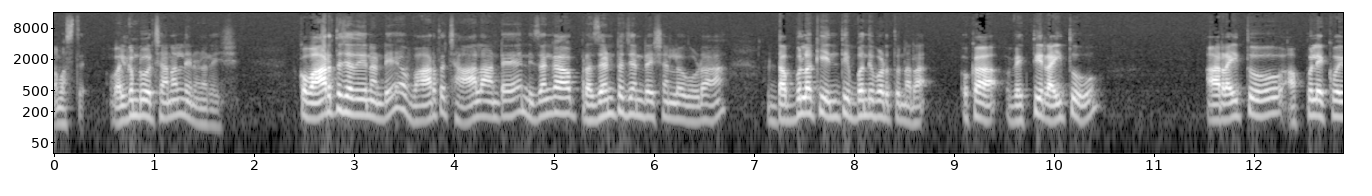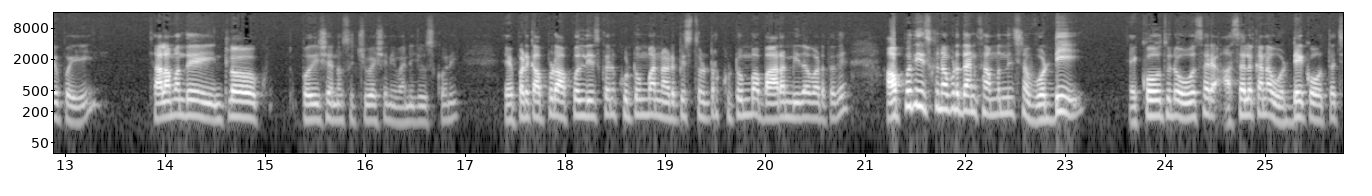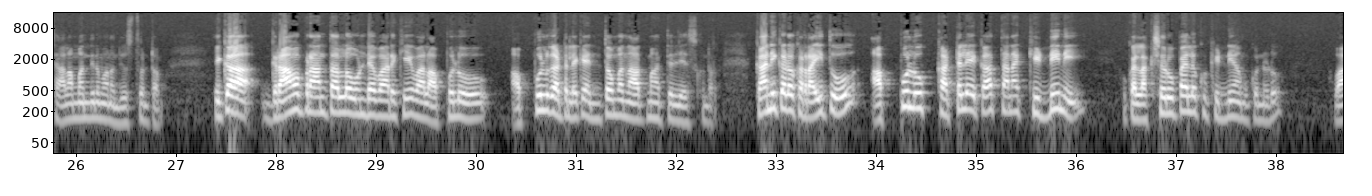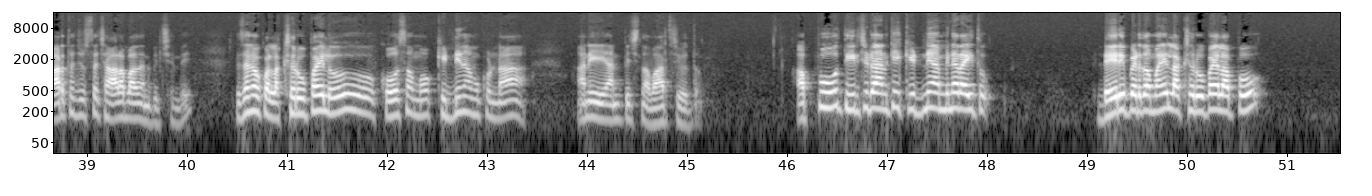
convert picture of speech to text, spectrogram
నమస్తే. Welcome to our channel నేను నరేష్. ఒక వార్త చదివినండి. ఆ వార్త చాలా అంటే నిజంగా ప్రజెంట్ జనరేషన్లో కూడా డబ్బులకి ఎంత ఇబ్బంది పడుతున్నారా? ఒక వ్యక్తి రైతు ఆ రైతు అప్పులు ఎక్కువైపోయి చాలామంది ఇంట్లో పొజిషన్ సిచ్యువేషన్ ఇవన్నీ చూసుకొని ఎప్పటికప్పుడు అప్పులు తీసుకొని కుటుంబాన్ని నడిపిస్తుంటారు. కుటుంబ భారం మీద పడుతుంది. అప్పు తీసుకున్నప్పుడు దానికి సంబంధించిన వడ్డీ ఎక్కువ అవుతుంటే ఓసారి అసలు కన్నా వడ్డీ ఎక్కువ అవుతుంది చాలామందిని మనం చూస్తుంటాం. ఇక గ్రామ ప్రాంతాల్లో ఉండే వారికి వాళ్ళ అప్పులు అప్పులు కట్టలేక ఎంతోమంది ఆత్మహత్యలు చేసుకున్నారు. కానీ ఇక్కడ ఒక రైతు అప్పులు కట్టలేక తన కిడ్నీని ఒక లక్ష రూపాయలకు కిడ్నీ అమ్ముకున్నాడు. వార్త చూస్తే చాలా బాధ అనిపించింది. నిజంగా ఒక లక్ష రూపాయలు కోసము కిడ్నీని అమ్ముకున్నా అని అనిపించింది ఆ వార్త చూద్దాం. అప్పు తీర్చడానికి కిడ్నీ అమ్మిన రైతు. డైరీ పెడదామని లక్ష రూపాయల అప్పు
